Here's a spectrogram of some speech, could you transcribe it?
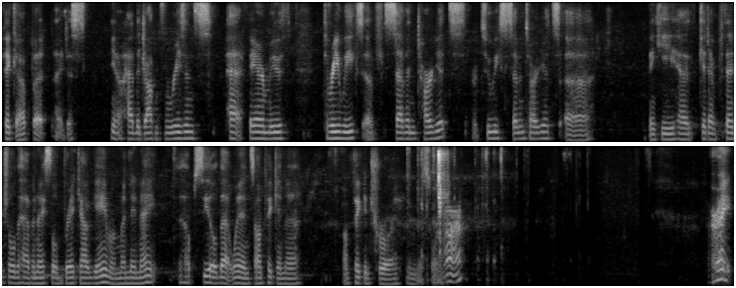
pick up, but I just you know, had to drop him for reasons. Pat Freiermuth, three weeks of seven targets or two weeks of seven targets. Uh, I think he had could have potential to have a nice little breakout game on Monday night to help seal that win. So I'm picking uh, I'm picking Troy in this one. All right. All right,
